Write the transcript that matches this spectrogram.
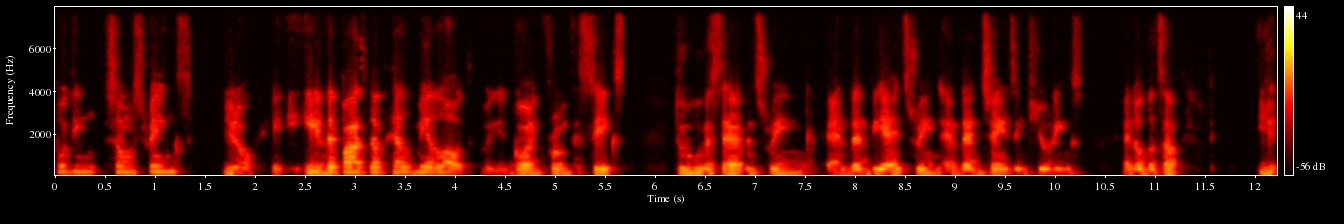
putting some strings you know in the past that helped me a lot going from the sixth to the seventh string and then the eighth string and then changing tunings and all that stuff. You,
